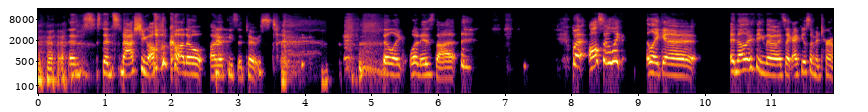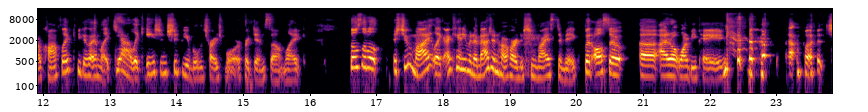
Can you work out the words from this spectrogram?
than than smashing avocado on a piece of toast. so like what is that but also like like a another thing though is like i feel some internal conflict because i'm like yeah like asians should be able to charge more for dim sum like those little shumai like i can't even imagine how hard a shumai is to make but also uh i don't want to be paying that much.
